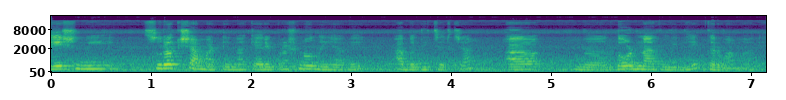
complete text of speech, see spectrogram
દેશની સુરક્ષા માટેના ક્યારે પ્રશ્નો નહીં આવે, આ બધી ચર્ચા આ દોડના લીધે કરવામાં આવે.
